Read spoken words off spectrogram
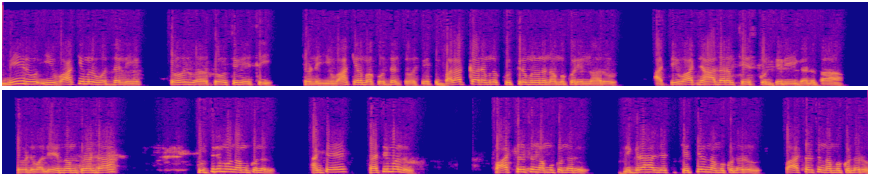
మీరు ఈ వాక్యములు వద్దని తోసివేసి చూడండి ఈ వాక్యాలు మాకు వద్దని తోసివేసి బలాత్కారమును కృత్రిములను నమ్ముకొని ఉన్నారు. అట్టి వాటిని ఆధారం చేసుకుంటుంది గనుక. చూడండి వాళ్ళు ఏం నమ్ముకున్నారంట? కృత్రిమం నమ్ముకున్నారు. అంటే ప్రతిమలు పాస్టల్స్ నమ్ముకున్నారు విగ్రహాలు చేసి చర్చలు నమ్ముకున్నారు పాస్టల్స్ నమ్ముకున్నారు.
